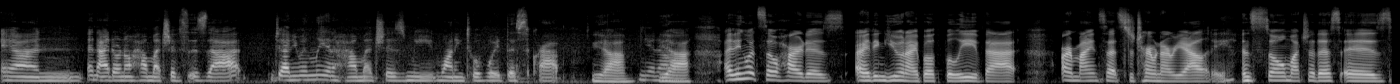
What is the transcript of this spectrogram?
And and I don't know how much is, is that genuinely and how much is me wanting to avoid this crap. Yeah. You know? Yeah. I think what's so hard is I think you and I both believe that our mindsets determine our reality. And so much of this is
